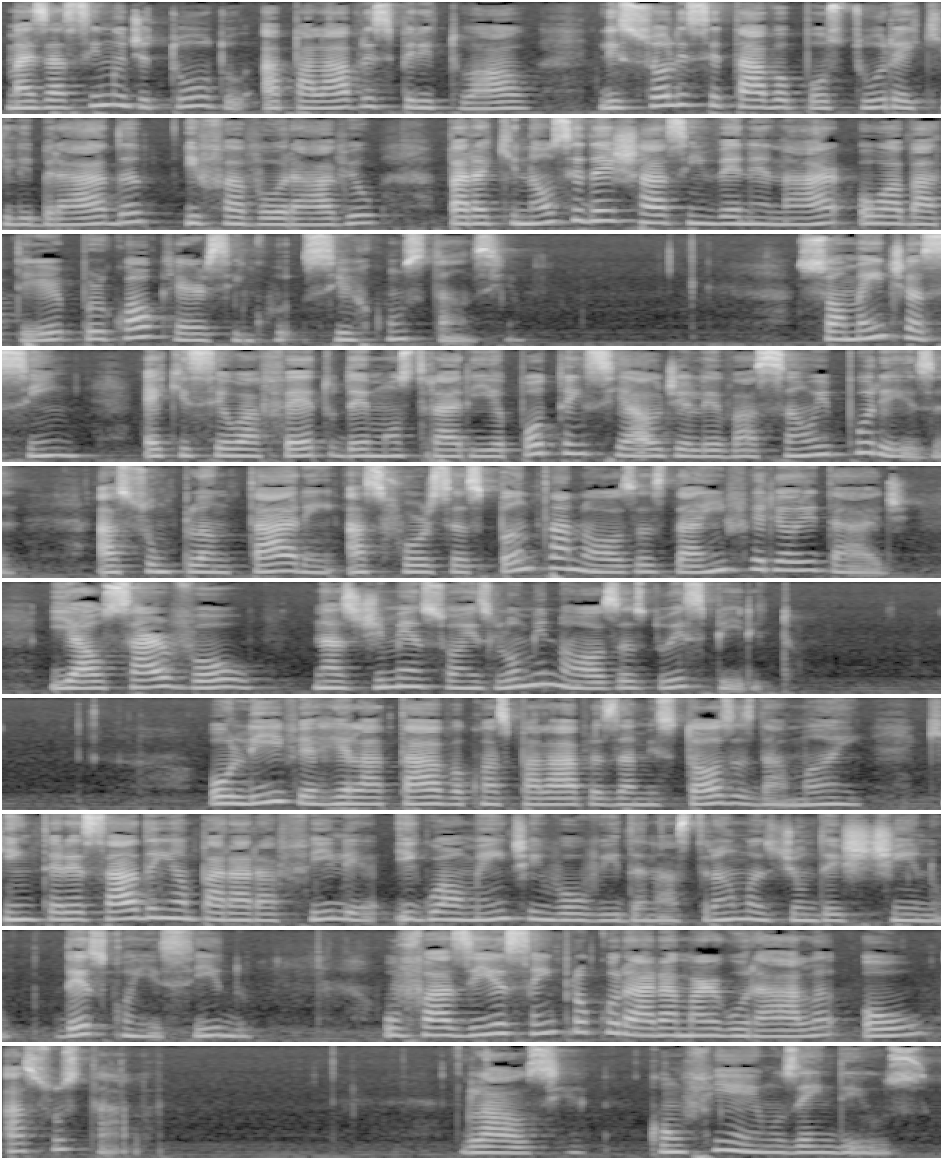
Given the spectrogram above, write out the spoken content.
mas acima de tudo, a palavra espiritual lhe solicitava postura equilibrada e favorável para que não se deixasse envenenar ou abater por qualquer circunstância. Somente assim é que seu afeto demonstraria potencial de elevação e pureza, a suplantarem as forças pantanosas da inferioridade e alçar voo nas dimensões luminosas do espírito. Olívia relatava com as palavras amistosas da mãe que, interessada em amparar a filha, igualmente envolvida nas tramas de um destino desconhecido, o fazia sem procurar amargurá-la ou assustá-la. Gláucia, confiemos em Deus.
